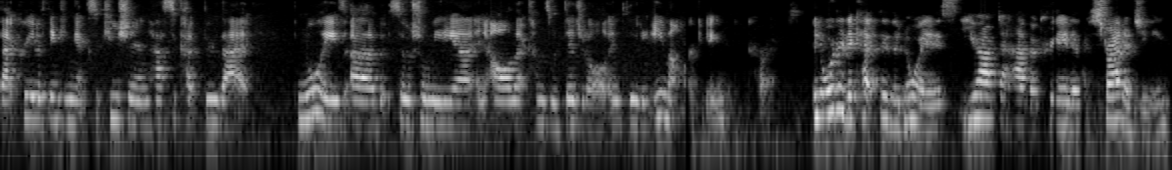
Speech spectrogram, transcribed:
that creative thinking execution has to cut through that noise of social media and all that comes with digital, including email marketing. In order to cut through the noise, you have to have a creative strategy.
